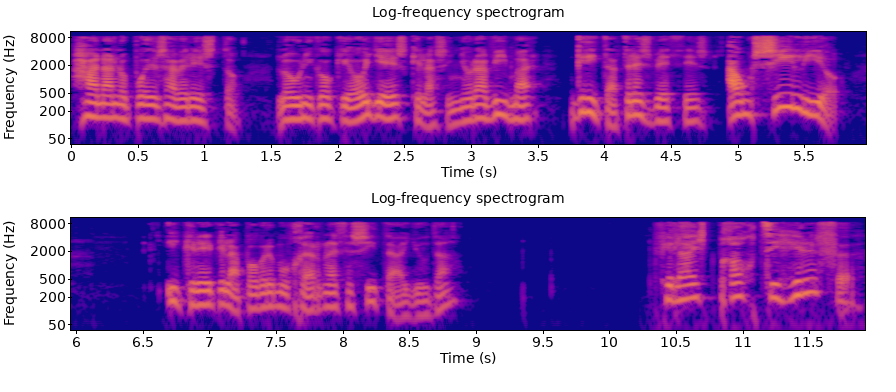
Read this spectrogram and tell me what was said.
Hannah no puede saber esto. Lo único que oye es que la señora Weimar grita tres veces auxilio y cree que la pobre mujer necesita ayuda. Vielleicht braucht sie Hilfe.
